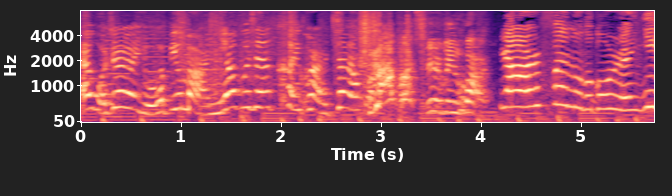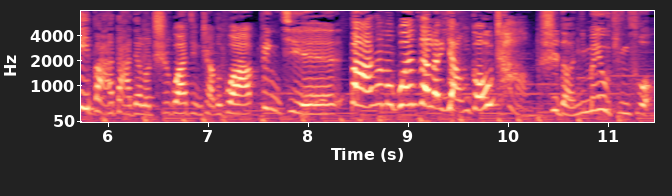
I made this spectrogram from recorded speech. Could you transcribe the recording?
哎，我这儿有个冰棒，你要不先嗑一块加点火？俺不吃冰块。然而，愤怒的工人一把打掉了吃瓜警察的瓜，并且把他们关在了养狗场。是的，你没有听错。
